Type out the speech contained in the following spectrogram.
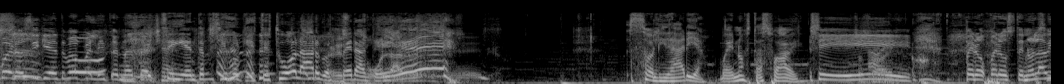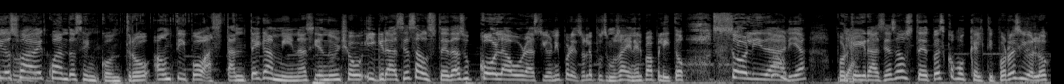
Bueno, siguiente papelito, Natacha. Siguiente, sí, porque este estuvo largo, espérate. Estuvo largo. Solidaria. Bueno, está suave. Sí, pero, pero usted no la vio suave cuando se encontró a un tipo bastante gamina haciendo un show y gracias a usted, a su colaboración y por eso le pusimos ahí en el papelito solidaria, porque Ya. gracias a usted pues como que el tipo recibió lo,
